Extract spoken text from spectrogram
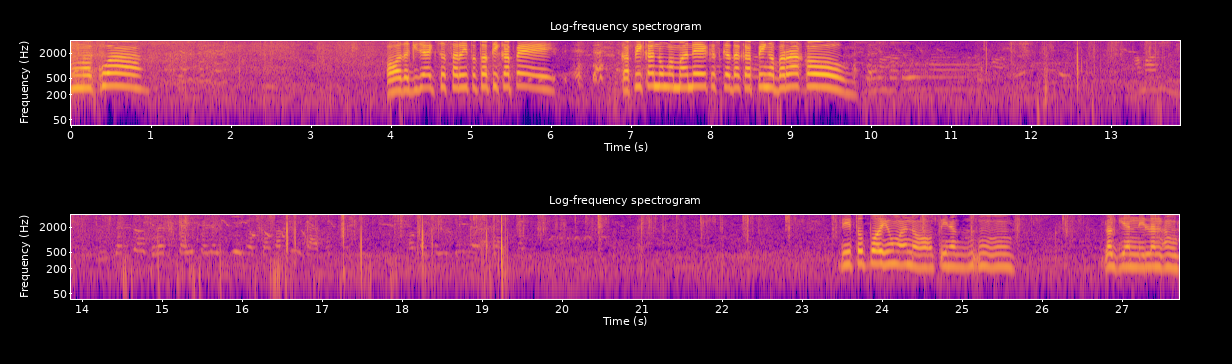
Mga kwa. Oh, dagijag sa sarita tati kape. Kape ka nung nga mane, kas kada kape nga barako. Dito po yung ano, pinag mm, lagyan nila ng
